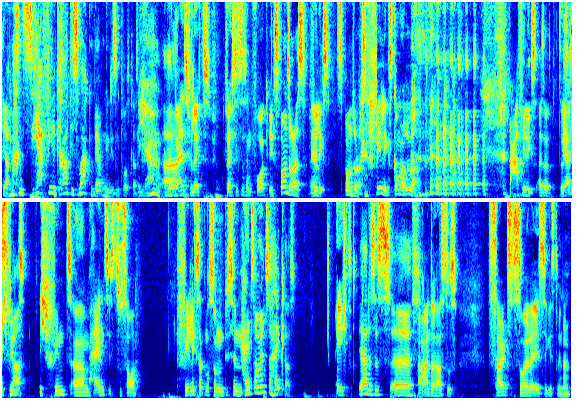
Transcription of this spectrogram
Ja. wir machen sehr viel gratis Markenwerbung in diesem Podcast. Ja, wer Ähm, weiß, vielleicht, vielleicht ist das ein Vorgriff. Sponsor us, Ja. Felix. Sponsor us. Felix, komm mal rüber. Na, Felix, also das ja, ist, ich finde, Ich finde, ähm, Heinz ist zu sauer. Felix hat noch so ein bisschen. Heinz war mir zu High Class. Echt? Ja, das ist. Äh, Ah, da hast du's. Salz, Säure, Essig ist drinnen.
